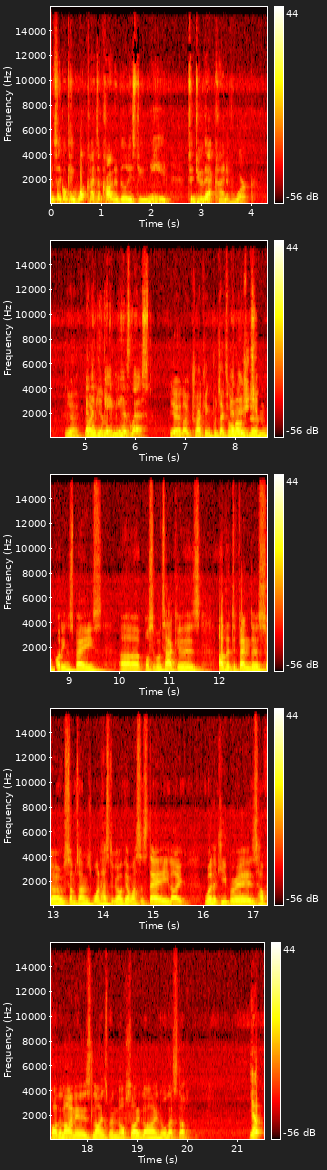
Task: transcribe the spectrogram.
it's like, okay, what kinds of cognitive abilities do you need to do that kind of work? Yeah. And then he gave me his list. Yeah, like tracking projectile And motion, body in space, uh, possible attackers, other defenders. So sometimes one has to go, the other one has to stay. Like where the keeper is, how far the line is, linesman, offside line, all that stuff. Yep.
